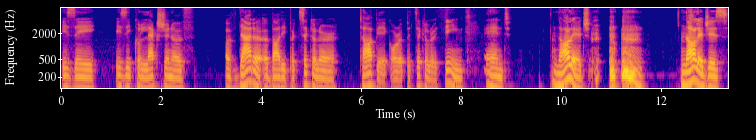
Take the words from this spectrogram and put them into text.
is a is a collection of of data about a particular topic or a particular theme and knowledge knowledge is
